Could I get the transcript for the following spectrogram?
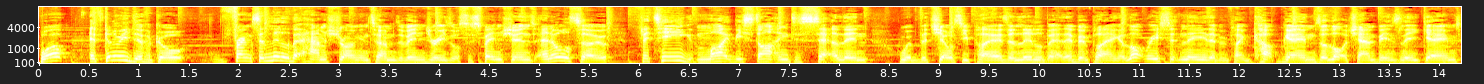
Well, it's going to be difficult. Frank's a little bit hamstrung in terms of injuries or suspensions, and also fatigue might be starting to settle in with the Chelsea players a little bit. They've been playing a lot recently, they've been playing cup games, a lot of Champions League games,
